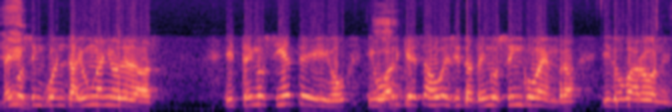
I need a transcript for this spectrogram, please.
tengo 51 años de edad y tengo siete hijos, igual que esa jovencita, tengo cinco hembras y dos varones.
